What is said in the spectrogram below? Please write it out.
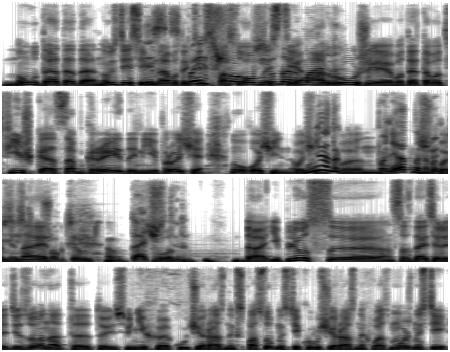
Ну да-да-да. Ну здесь Здесь именно вот эти Shock, способности, нормально. оружие, вот эта вот фишка с апгрейдами и прочее. Ну, очень, очень Не, так э, Понятно, что они напоминает. систем шок делают. Вот. Качественно. Да, и плюс э, создатели Dishonored, э, то есть у них э, куча разных способностей, куча разных возможностей,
